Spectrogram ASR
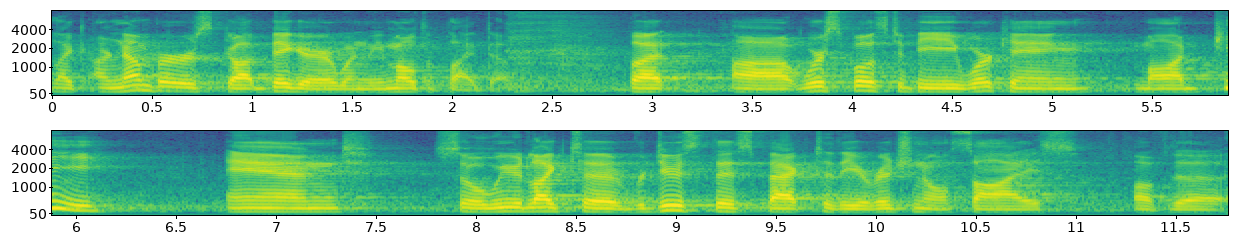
like our numbers got bigger when we multiplied them. But uh, we're supposed to be working mod p, and so we would like to reduce this back to the original size of the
